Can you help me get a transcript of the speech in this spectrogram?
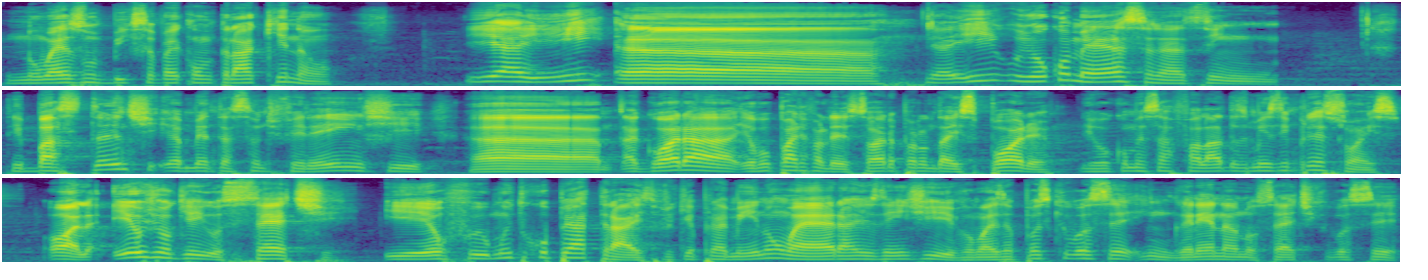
não é zumbi que você vai encontrar aqui, não. E aí. Uh, e aí o jogo começa, né? Assim. Tem bastante ambientação diferente. Uh, agora eu vou parar de falar da história para não dar spoiler. E vou começar a falar das minhas impressões. Olha, eu joguei o 7 e eu fui muito com o pé atrás, porque para mim não era Resident Evil, mas depois que você engrena no set, que você,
